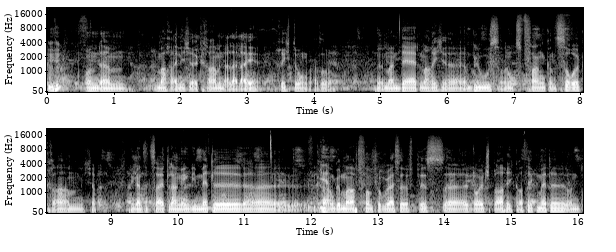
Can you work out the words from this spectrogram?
Mhm. Und ähm, mache eigentlich Kram in allerlei Richtungen. Also mit meinem Dad mache ich äh, Blues und Funk und Soul-Kram. Ich habe eine ganze Zeit lang irgendwie Metal-Kram äh, yeah. gemacht, von Progressive bis äh, deutschsprachig Gothic Metal und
